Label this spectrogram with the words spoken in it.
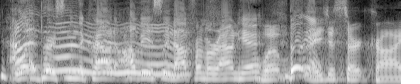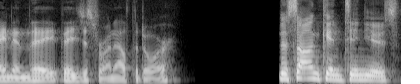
One oh, person in the crowd, obviously not from around here. Well, Okay. They just start crying and they, they just run out the door. The song continues.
